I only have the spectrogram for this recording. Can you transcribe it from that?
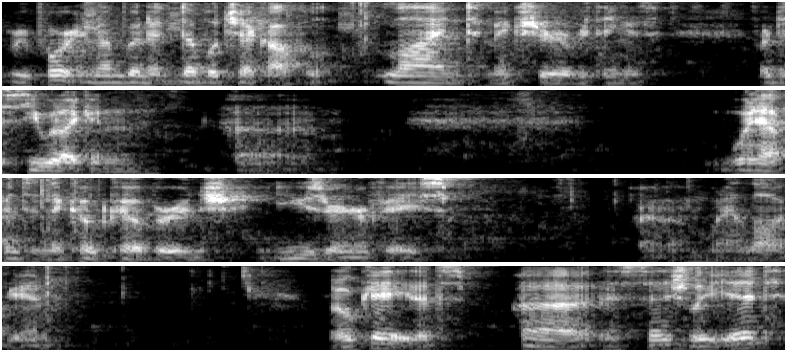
report, and I'm going to double check offline to make sure everything is, or to see what I can uh, what happens in the code coverage user interface um, when I log in. Okay, that's uh, essentially it.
